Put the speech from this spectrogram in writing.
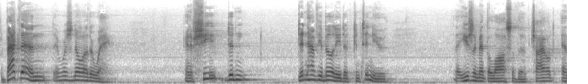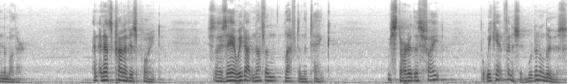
But back then, there was no other way. And if she didn't, didn't have the ability to continue, that usually meant the loss of the child and the mother. And, and that's kind of his point. He says, Isaiah, we got nothing left in the tank. We started this fight, but we can't finish it. We're going to lose.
